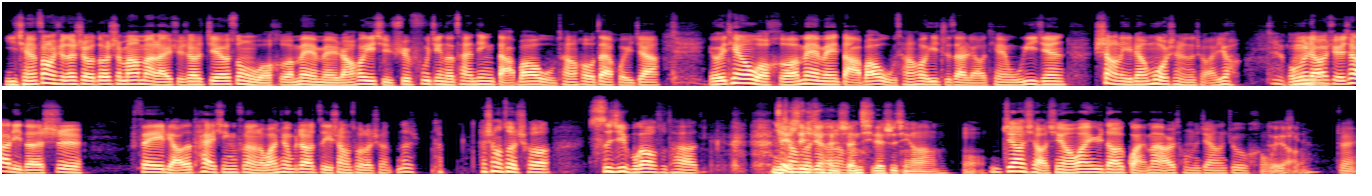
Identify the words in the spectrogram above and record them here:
以前放学的时候都是妈妈来学校接送我和妹妹，然后一起去附近的餐厅打包午餐后再回家。有一天我和妹妹打包午餐后一直在聊天，无意间上了一辆陌生人的车。哎呀，我们聊学校里的事，非聊得太兴奋了，完全不知道自己上错了车。那他他上错车。司机不告诉他，这是一件很神奇的事情啊！哦，你就要小心啊，万一遇到拐卖儿童的，这样就很危险。对。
